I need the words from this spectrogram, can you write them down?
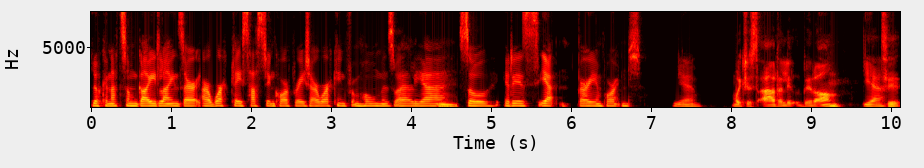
looking at some guidelines. Our, our workplace has to incorporate our working from home as well. Yeah. Mm. So it is, yeah, very important. Yeah. Might just add a little bit on. Yeah. To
